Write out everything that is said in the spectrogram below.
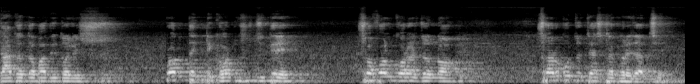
জাতীয়তাবাদী দলের প্রত্যেকটি কর্মসূচিতে সফল করার জন্য সর্বোচ্চ চেষ্টা করে যাচ্ছে।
